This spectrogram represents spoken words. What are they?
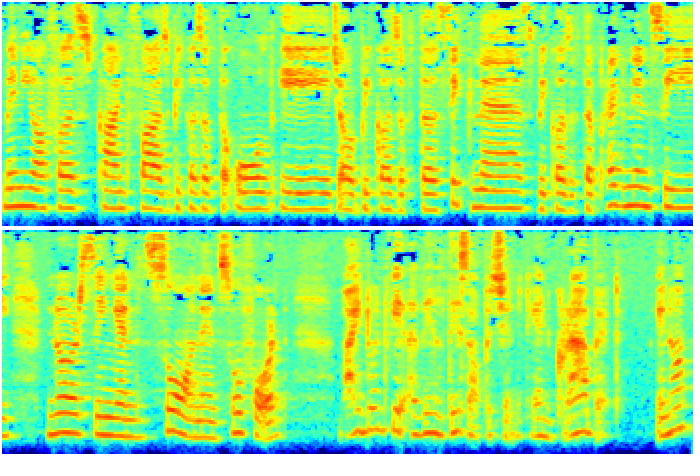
many of us can't fast because of the old age or because of the sickness, because of the pregnancy, nursing and so on and so forth. Why don't we avail this opportunity and grab it? You know,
